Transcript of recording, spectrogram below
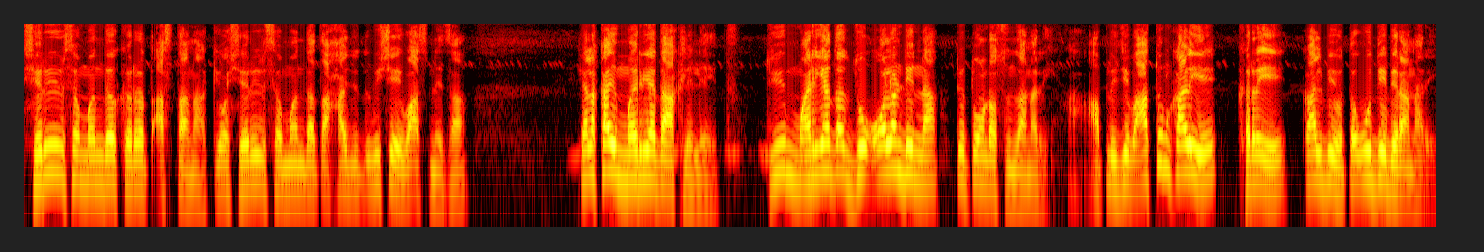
शरीर संबंध करत असताना किंवा शरीर संबंधाचा हा जो विषय वाचण्याचा ह्याला काही मर्यादा आखलेल्या आहेत. ती मर्यादा जो ओलांडीन ना तो तोंडासून जाणार आहे. आपली जी आतून काळी आहे खरं आहे काल बी होतं उद्या बी राहणार आहे.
